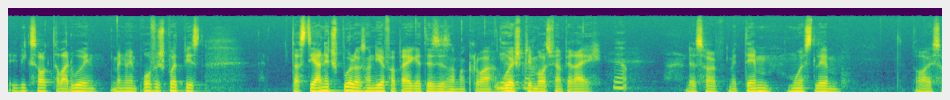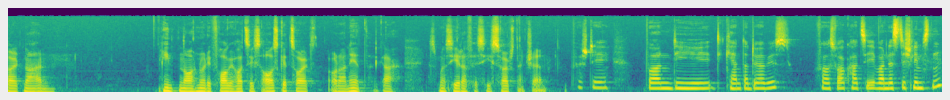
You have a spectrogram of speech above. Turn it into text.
äh, wie gesagt, aber du, wenn du im Profisport bist, dass der nicht spurlos an dir vorbeigeht, das ist einmal klar. Ja, Wurscht klar. in was für einem Bereich. ja. Deshalb mit dem musst du leben. Da ist halt noch ein, hinten auch nur die Frage, hat sich ausgezahlt oder nicht. Das muss jeder für sich selbst entscheiden. Verstehe. Waren die, die Kärntner Derbys, VSV, KC, waren das die schlimmsten?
